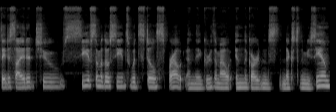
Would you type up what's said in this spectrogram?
they decided to see if some of those seeds would still sprout and they grew them out in the gardens next to the museum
